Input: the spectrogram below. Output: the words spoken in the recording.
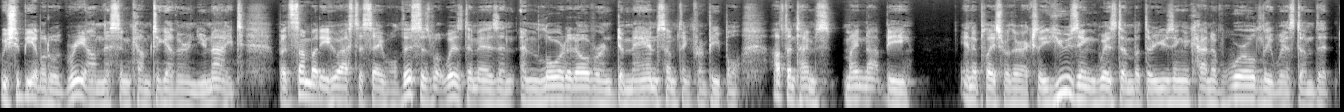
we should be able to agree on this and come together and unite but somebody who has to say well this is what wisdom is and, and lord it over and demand something from people oftentimes might not be in a place where they're actually using wisdom but they're using a kind of worldly wisdom that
